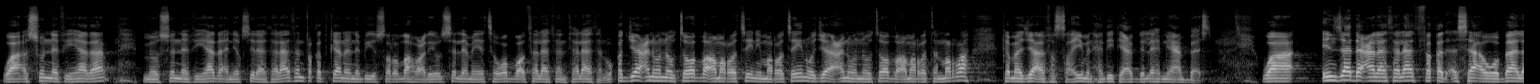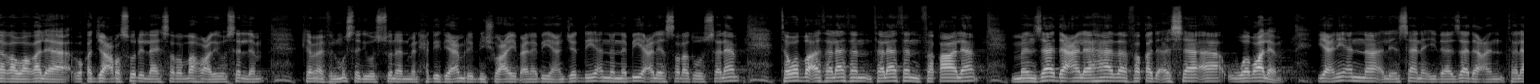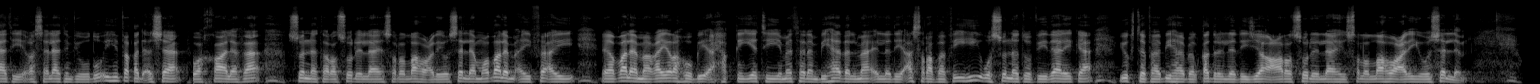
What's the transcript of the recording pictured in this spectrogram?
والسنة في هذا والسنة في هذا أن يغسلها ثلاثا فقد كان النبي صلى الله عليه وسلم يتوضأ ثلاثا ثلاثا. وقد جاء عنه أنه توضأ مرتين مرتين وجاء عنه أنه توضأ مرة مرة كما جاء في الصحيح من حديث عبد الله بن عباس. و إن زاد على ثلاث فقد أساء وبالغ وغلا وقد جاء رسول الله صلى الله عليه وسلم كما في المسند والسنن من حديث عمرو بن شعيب عن أبيه عن جده أن النبي عليه الصلاة والسلام توضأ ثلاثا ثلاثا فقال من زاد على هذا فقد أساء وظلم. يعني أن الإنسان إذا زاد عن ثلاث غسلات في وضوئه فقد أساء وخالف سنة رسول الله صلى الله عليه وسلم وظلم أي فأي ظلم غيره بأحقيته مثلا بهذا الماء الذي أسرف فيه والسنة في ذلك يكتفى بها بالقدر الذي جاء عن رسول الله صلى الله عليه وسلم.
